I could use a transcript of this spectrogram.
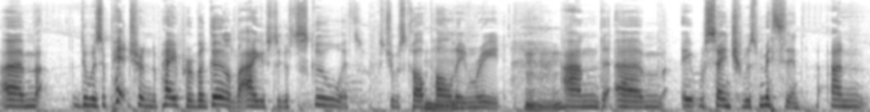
um, there was a picture in the paper of a girl that I used to go to school with. She was called Pauline Reade, and um, it was saying she was missing, and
